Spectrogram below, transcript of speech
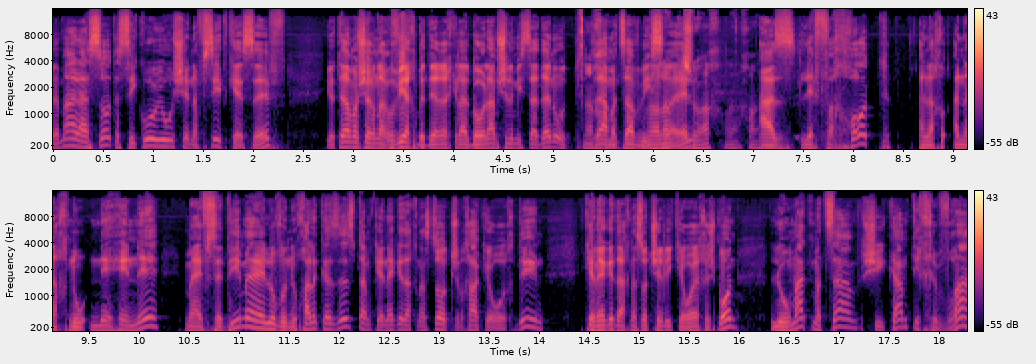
ומה לעשות, הסיכוי הוא שנפסיד כסף, יותר מאשר נרוויח בדרך כלל בעולם של מסעדנות. נכון, זה המצב בעולם בישראל. קשוח, נכון. אז לפחות אנחנו, אנחנו נהנה מההפסדים האלו ונוכל לקזז אותם כנגד הכנסות שלך כעורך דין, כנגד ההכנסות שלי כרואה חשבון, לעומת מצב שהקמתי חברה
